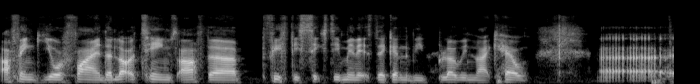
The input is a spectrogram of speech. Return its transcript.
I think you'll find a lot of teams after 50, 60 minutes, they're going to be blowing like hell. Uh,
